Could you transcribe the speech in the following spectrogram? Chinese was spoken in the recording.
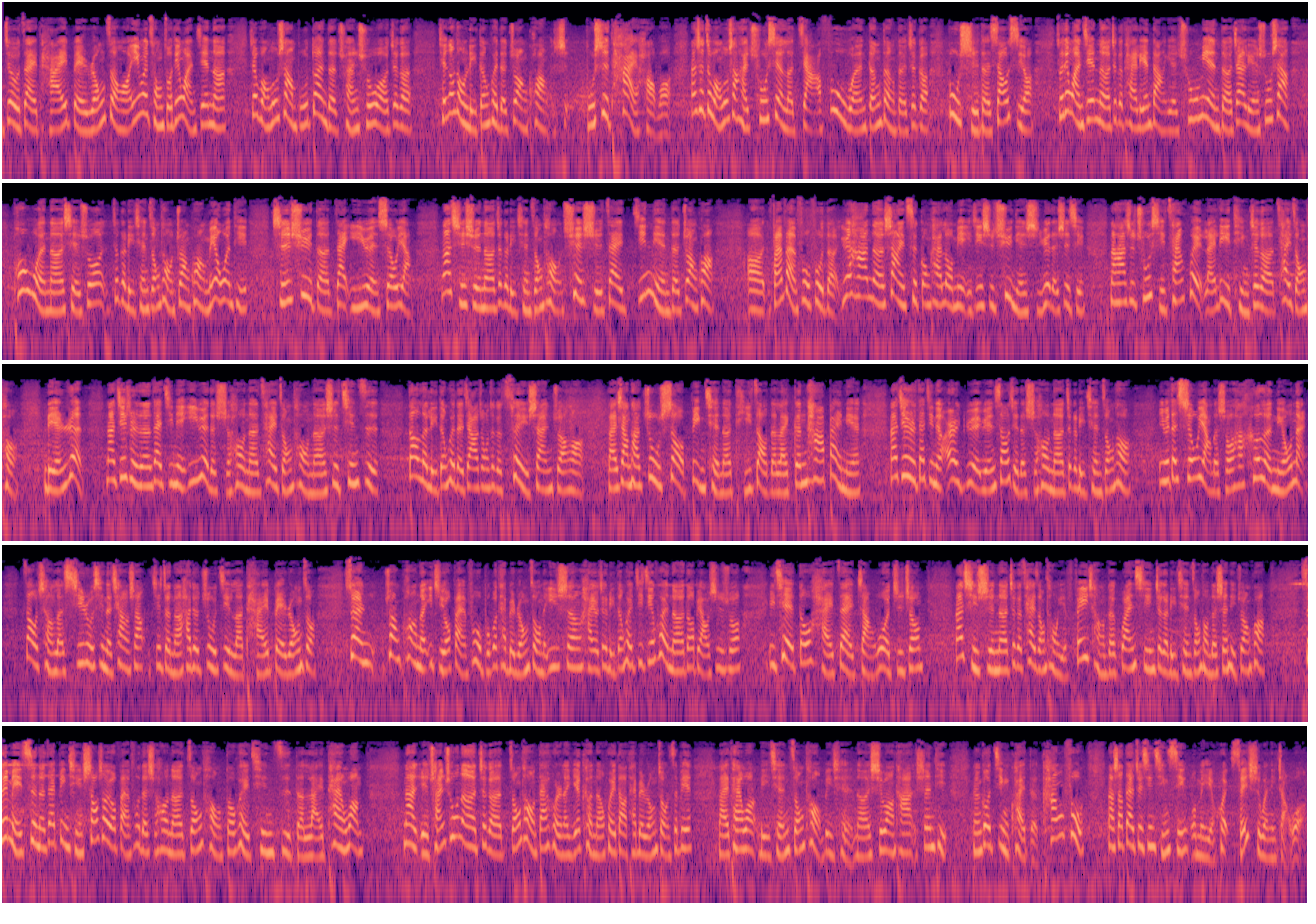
就在台北荣总哦，因为从昨天晚间呢，在网络上不断的传出哦，这个前总统李登辉的状况是不是太好哦？但是这网络上还出现了假讣文等等的这个不实的消息哦。昨天晚间呢，这个台联党也出面的在脸书上 po 文呢，写说这个李前总统状况没有问题，持续的在医院休养。那其实呢，这个李前总统确实在今年的状况。呃，反反复复的，因为他呢上一次公开露面已经是去年十月的事情，那他是出席参会来力挺这个蔡总统连任。那接着呢，在今年一月的时候呢，蔡总统呢是亲自到了李登辉的家中这个翠山庄哦，来向他祝寿，并且呢提早的来跟他拜年。那接着在今年二月元宵节的时候呢，这个李前总统因为在休养的时候他喝了牛奶，造成了吸入性的呛伤，接着呢他就住进了台北荣总。虽然状况呢一直有反复，不过台北荣荣总的医生，还有这个李登辉基金会呢，都表示说，一切都还在掌握之中。那其实呢，这个蔡总统也非常的关心这个李前总统的身体状况，所以每一次呢，在病情稍稍有反复的时候呢，总统都会亲自的来探望。那也传出呢，这个总统待会儿呢，也可能会到台北荣总这边来探望李前总统，并且呢，希望他身体能够尽快的康复。那稍待最新情形，我们也会随时为你掌握。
